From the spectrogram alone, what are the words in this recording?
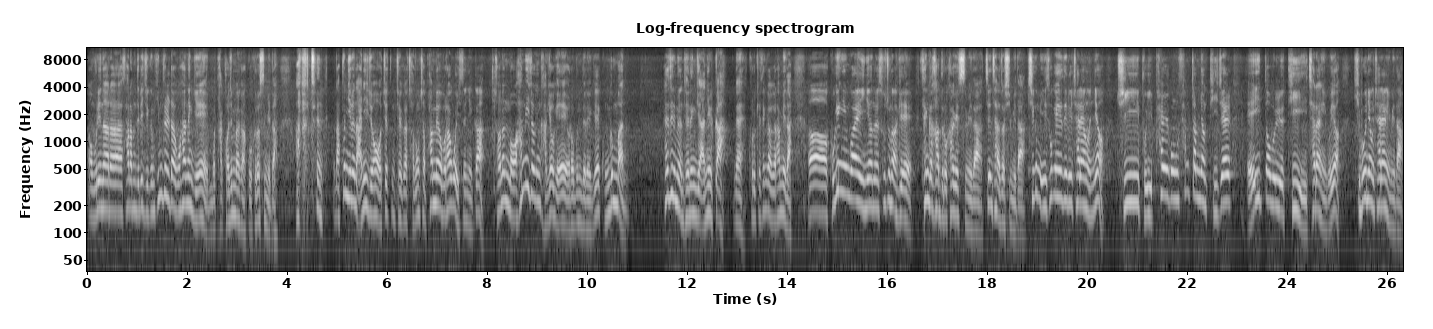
우리나라 사람들이 지금 힘들다고 하는 게 뭐 다 거짓말 같고 그렇습니다. 아무튼 나쁜 일은 아니죠. 어쨌든 제가 자동차 판매업을 하고 있으니까 저는 뭐 합리적인 가격에 여러분들에게 공급만 해드리면 되는 게 아닐까. 네, 그렇게 생각을 합니다. 어, 고객님과의 인연을 소중하게 생각하도록 하겠습니다. 찐차 아저씨입니다. 지금 이 소개해드릴 차량은요, GV80 3.0 디젤 AWD 차량이고요. 기본형 차량입니다.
